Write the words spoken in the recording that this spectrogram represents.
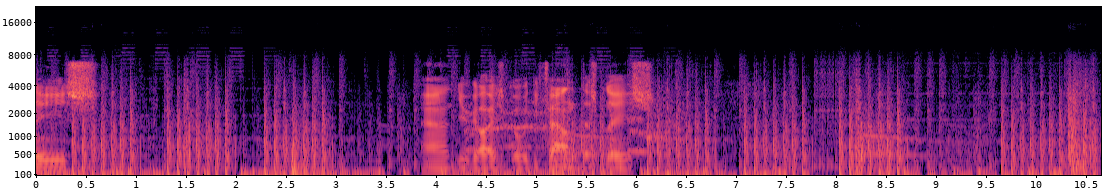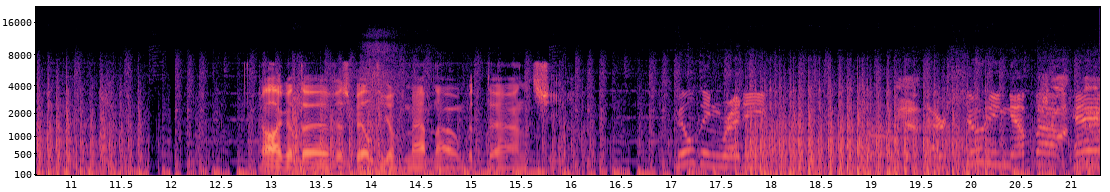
These. And you guys go defend this place. Well, I got the visibility of the map now, but uh, let's see. Building ready. They're shooting up.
